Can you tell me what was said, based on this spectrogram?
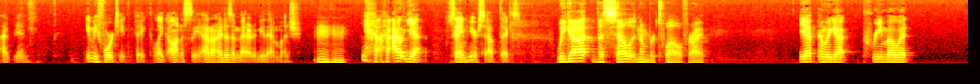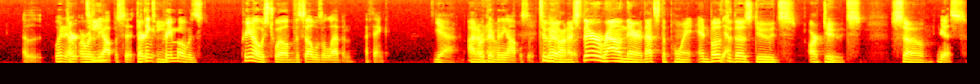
I mean, give me 14th pick. Like honestly, I don't it doesn't matter to me that much. Mm-hmm. Yeah, I, yeah, same here South Texas. We got Vassell at number twelve, right? Yep, and we got Primo at. Uh, wait, no, or was it the opposite? I think Primo was Primo was twelve. Vassell was eleven. I think, Yeah, I don't it could have been the opposite. to be Whatever it honest, they're around there. That's the point. And both Yeah. of those dudes are dudes. So yes,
